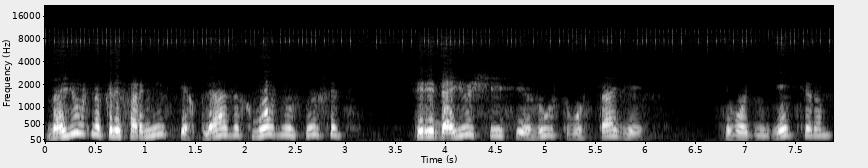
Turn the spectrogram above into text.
На южно-калифорнийских пляжах можно услышать передающиеся из уст в уста весть. Сегодня вечером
